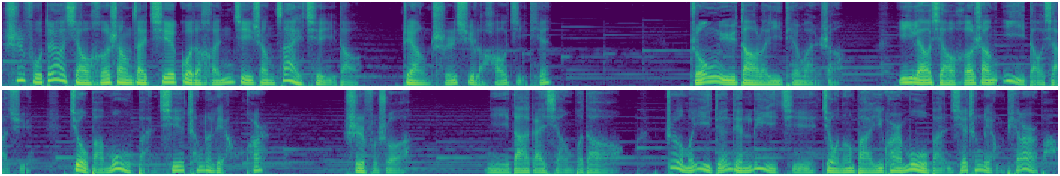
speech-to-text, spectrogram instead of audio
师傅都要小和尚在切过的痕迹上再切一刀。这样持续了好几天，终于到了一天晚上，医疗小和尚一刀下去，就把木板切成了两块。师傅说：“你大概想不到，这么一点点力气就能把一块木板切成两片吧？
